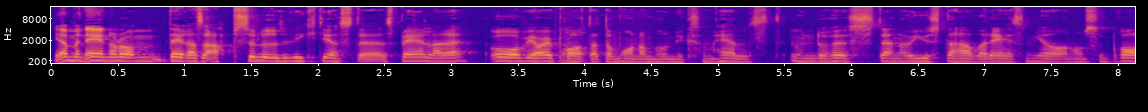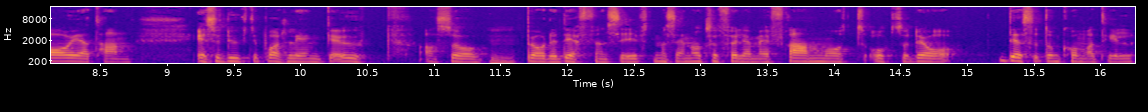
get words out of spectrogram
ja men en av de, deras absolut viktigaste spelare. Och vi har ju pratat om honom hur mycket som helst under hösten. Och just det här vad det är som gör honom så bra är att han är så duktig på att länka upp. Alltså mm. både defensivt men sen också följa med framåt. Också då dessutom komma till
